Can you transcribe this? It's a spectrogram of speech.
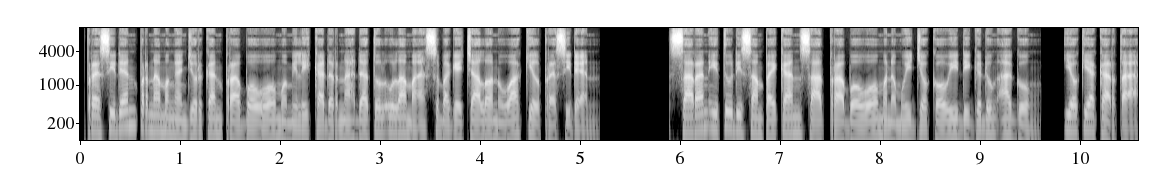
Presiden pernah menganjurkan Prabowo memilih kader Nahdlatul Ulama sebagai calon wakil presiden. Saran itu disampaikan saat Prabowo menemui Jokowi di Gedung Agung, Yogyakarta,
